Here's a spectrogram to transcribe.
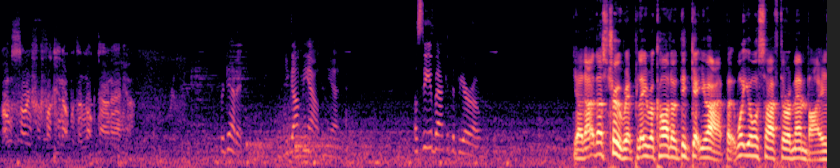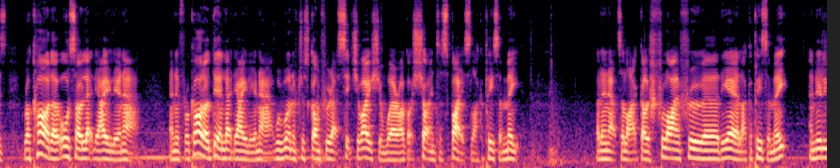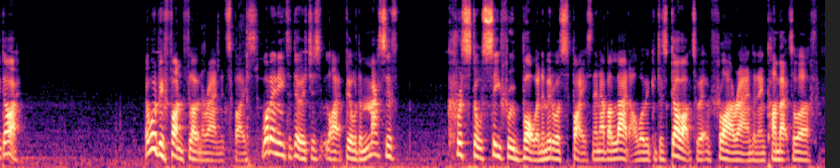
I'm sorry for fucking up with the lockdown earlier. Forget it. You got me out in the end. I'll see you back at the Bureau. Yeah, that, that's true, Ripley. Ricardo did get you out, but what you also have to remember is Ricardo also let the alien out. And if Ricardo didn't let the alien out, we wouldn't have just gone through that situation where I got shot into space like a piece of meat. I then had to like go flying through uh, the air like a piece of meat and nearly die. It would be fun floating around in space. What I need to do is just like build a massive crystal see-through ball in the middle of space and then have a ladder where we could just go up to it and fly around and then come back to Earth.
